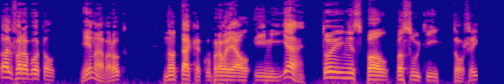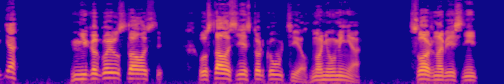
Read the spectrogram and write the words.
альфа работал, и наоборот. Но так как управлял ими я, то и не спал, по сути, тоже я. Никакой усталости. Усталость есть только у тел, но не у меня. Сложно объяснить,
